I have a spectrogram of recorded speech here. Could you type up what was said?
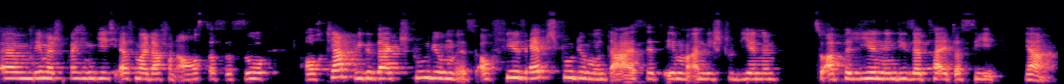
Ähm, dementsprechend gehe ich erstmal davon aus, dass es so auch klappt. Wie gesagt, Studium ist auch viel Selbststudium und da ist jetzt eben an die Studierenden zu appellieren in dieser Zeit, dass sie ja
